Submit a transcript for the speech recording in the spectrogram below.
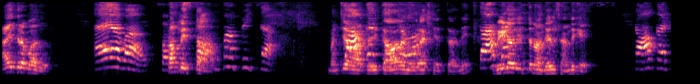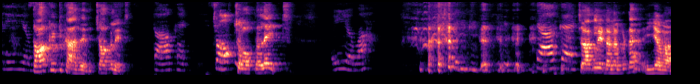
హైదరాబాదు. పంపిస్తా. మంచిగా వాడుతుంది కావాలని ఓవరాక్షన్ ఇస్తుంది. వీడియో తీస్తున్నావు తెలుసు అందుకే. చాక్లెట్ కాదు అది. చాక్లెట్. తాకటి చాక్లెట్ చాక్లెట్ అనకుండా ఇయ్యవా?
